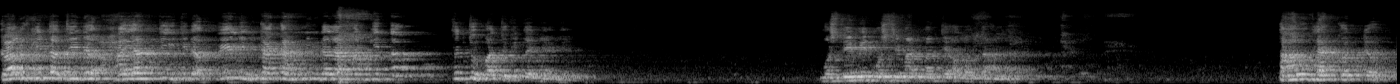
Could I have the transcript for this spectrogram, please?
Kalau kita tidak hayati, tidak feeling kakak ni dalam kita, tentu patut kita nyanyi. Muslimin muslimat mati Allah Ta'ala. Tahu lakon tu.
